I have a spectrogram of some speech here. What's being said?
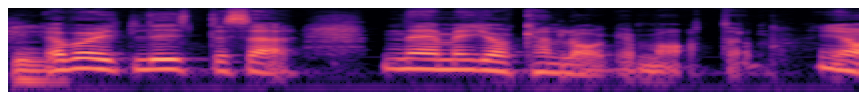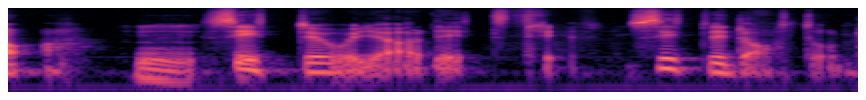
Mm. Jag har varit lite så här, nej men jag kan laga maten. Ja, Mm. sitt du och gör ditt, sitt vid datorn.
